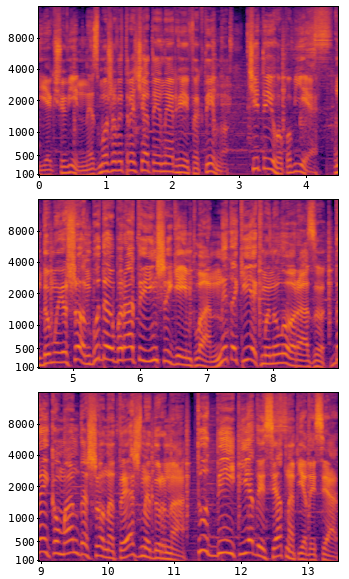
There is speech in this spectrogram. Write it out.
і якщо він не зможе витрачати енергію ефективно, чи ти його поб'є? Думаю, Шон буде обирати інший геймплан, не такий, як минулого разу. Да й команда Шона теж не дурна. Тут бій 50 на 50.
